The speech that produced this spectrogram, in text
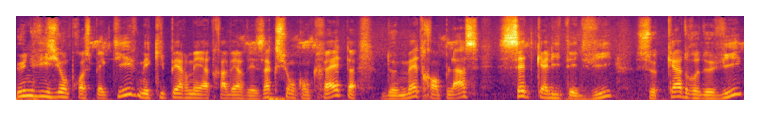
une vision prospective, mais qui permet à travers des actions concrètes de mettre en place cette qualité de vie, ce cadre de vie.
